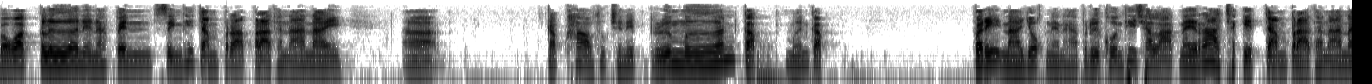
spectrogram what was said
บอกว่าเกลือเนี่ยนะเป็นสิ่งที่จำปราปรารถนาในกับข้าวทุกชนิด หรือเหมือนกับเหมือนกับปรินายกเนี่ยนะครับหรือคนที่ฉลาดในราชกิจจำปรารถนาใน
